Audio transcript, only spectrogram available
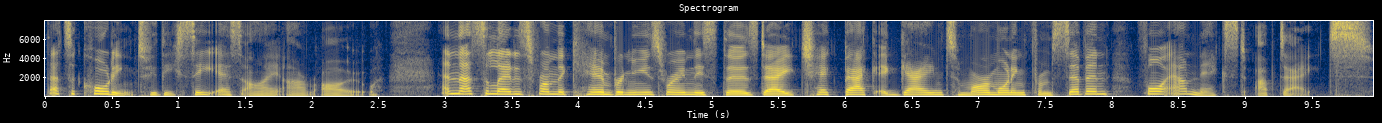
That's according to the CSIRO. And that's the latest from the Canberra newsroom this Thursday. Check back again tomorrow morning from 7 for our next update.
